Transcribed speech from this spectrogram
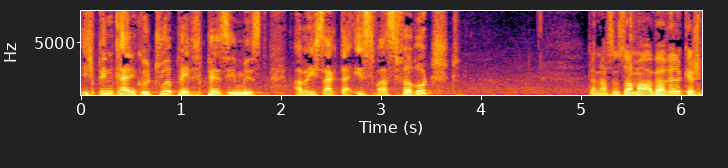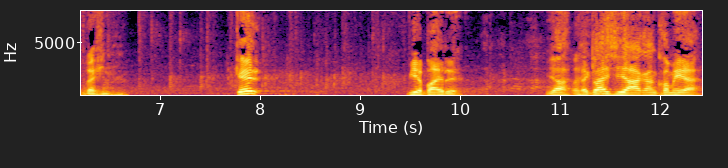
ich bin kein Kulturpessimist, aber ich sage, da ist was verrutscht. Dann lass uns doch mal über Rilke sprechen. Gell? Wir beide. Ja, der gleiche Jahrgang, komm her.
